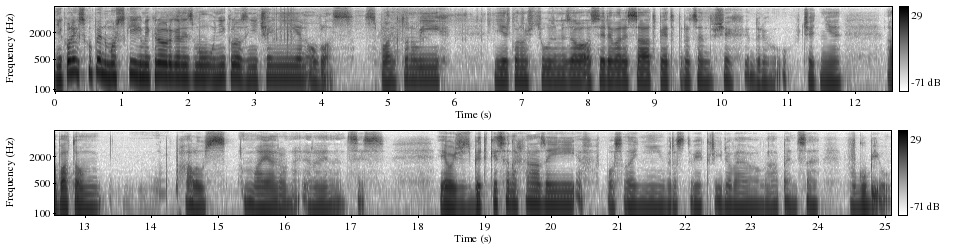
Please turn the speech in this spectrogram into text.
Několik skupin mořských mikroorganismů uniklo zničení jen o vlas. Z planktonových dírkonožců zmizelo asi 95% všech druhů, včetně Abatom Palus majaronensis. Jehož zbytky se nacházejí v poslední vrstvě křídového vápence v Gubiu.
